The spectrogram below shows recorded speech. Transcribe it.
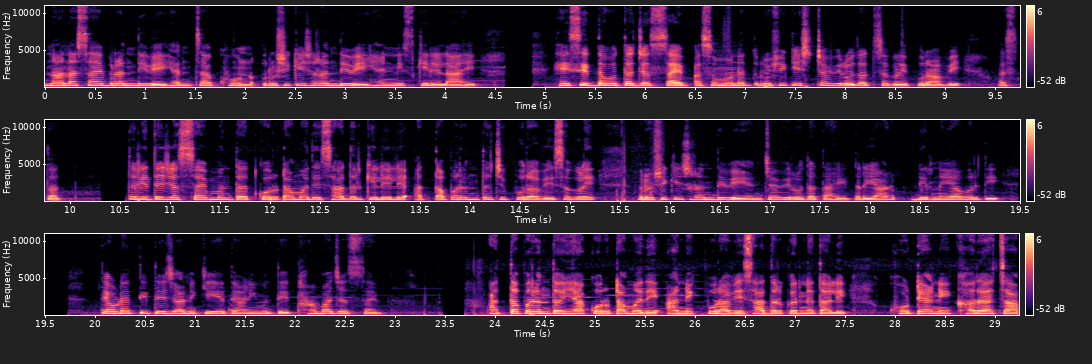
नानासाहेब रणदिवे यांचा खून ऋषिकेश रणदिवे यांनीच केलेला आहे. हे सिद्ध होतं जससाहेब असं म्हणत ऋषिकेशच्या विरोधात सगळे पुरावे असतात. तर इथे जससाहेब म्हणतात कोर्टामध्ये सादर केलेले आत्तापर्यंतचे पुरावे सगळे ऋषिकेश रणदिवे यांच्या विरोधात आहे तर या निर्णयावरती तेवढ्यात तिथे जानकी येते आणि म्हणते थांबा जजसाहेब आत्तापर्यंत या कोर्टामध्ये अनेक पुरावे सादर करण्यात आले. खोट्याने खऱ्याचा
